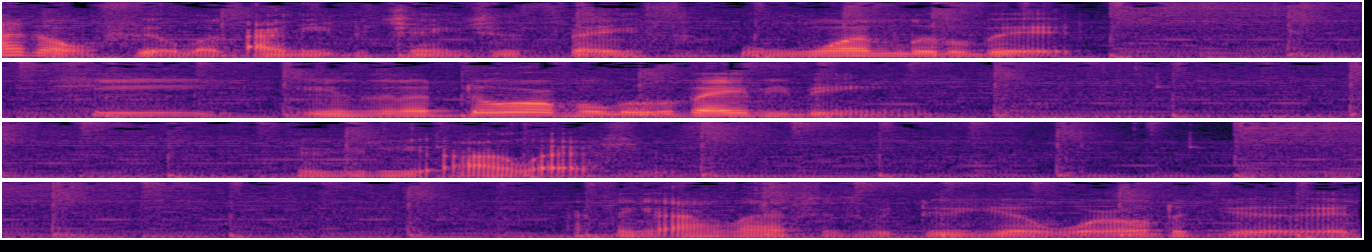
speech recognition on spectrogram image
I don't feel like I need to change his face one little bit. He is an adorable little baby bean. Maybe you need eyelashes. I think eyelashes would do you a world of good.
